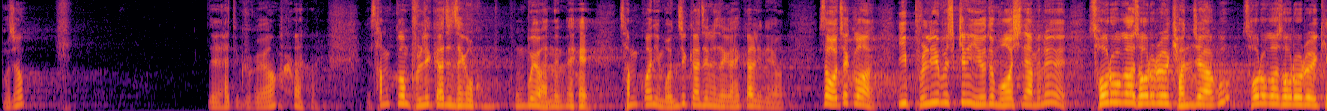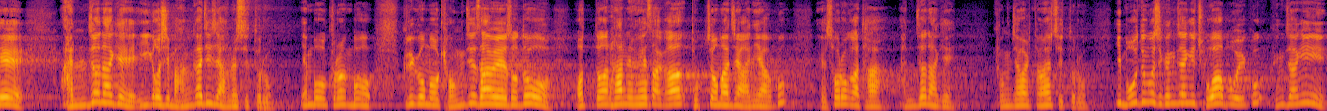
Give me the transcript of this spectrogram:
뭐죠? 네, 하여튼 그거요. 삼권 분리까지는 제가 공부해 왔는데 삼권이 뭔지까지는 제가 헷갈리네요. 그래서 어쨌건 이 분립을 시키는 이유도 무엇이냐면은 서로가 서로를 견제하고 서로가 서로를 이렇게 안전하게 이것이 망가지지 않을 수 있도록 예, 뭐 그런 뭐 그리고 뭐 경제 사회에서도 어떤 한 회사가 독점하지 아니하고 예, 서로가 다 안전하게 경제 활동할 수 있도록 이 모든 것이 굉장히 좋아 보이고 굉장히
